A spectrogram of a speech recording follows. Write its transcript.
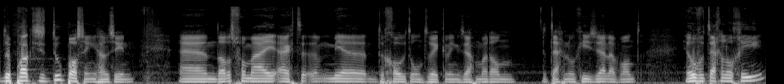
de praktische toepassing gaan zien. En dat is voor mij echt eh, meer de grote ontwikkeling, zeg maar, dan de technologie zelf. Want heel veel technologie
